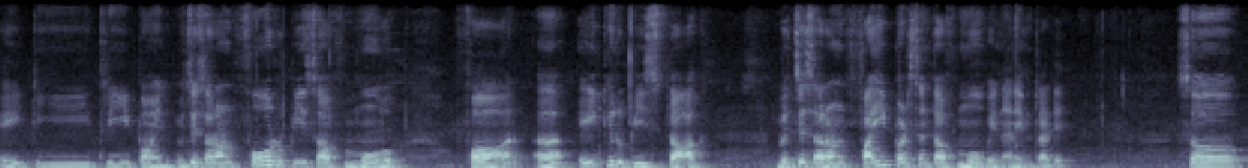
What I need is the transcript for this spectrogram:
83 point which is around 4 rupees of move for a 80 rupees stock which is around 5% of move in an intraday. So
